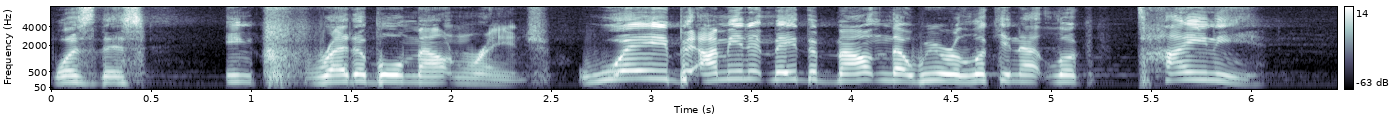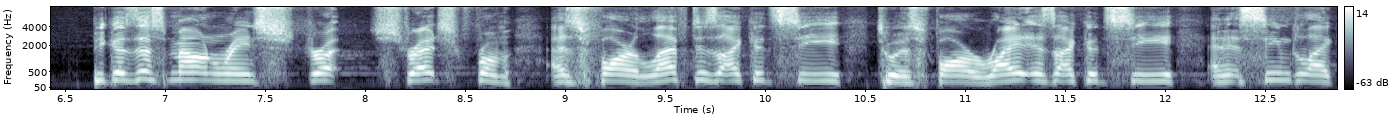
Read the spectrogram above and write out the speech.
was this incredible mountain range. Way, I mean, it made the mountain that we were looking at look tiny. Because this mountain range stre- stretched from as far left as I could see to as far right as I could see, and it seemed like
